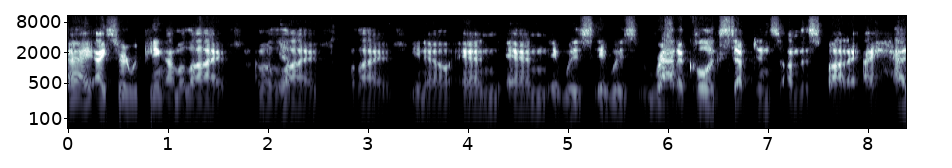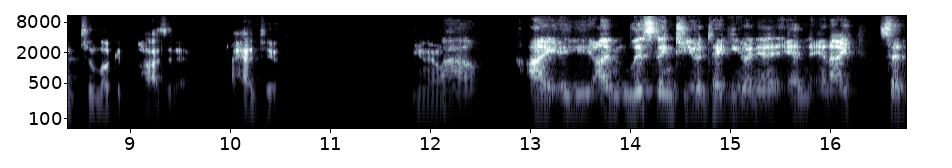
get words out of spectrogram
I, I started repeating, "I'm alive. I'm alive." Yeah alive you know and and it was it was radical acceptance on the spot I, I had to look at the positive i had to you know wow i i'm listening to you and taking you in and and i said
